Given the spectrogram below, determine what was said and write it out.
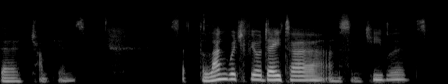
the champions. Select the language for your data and some keywords.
